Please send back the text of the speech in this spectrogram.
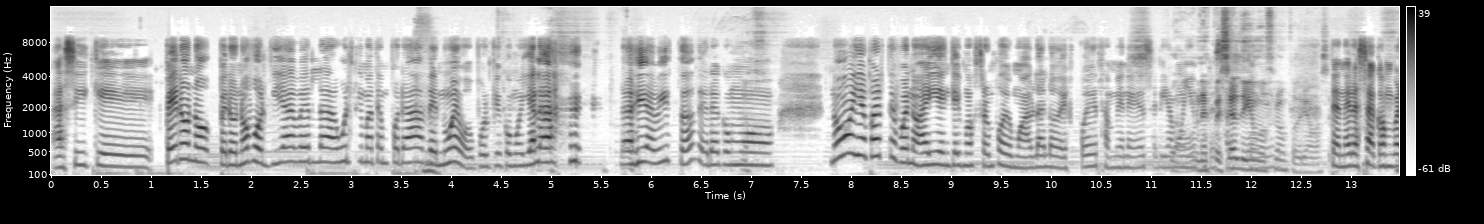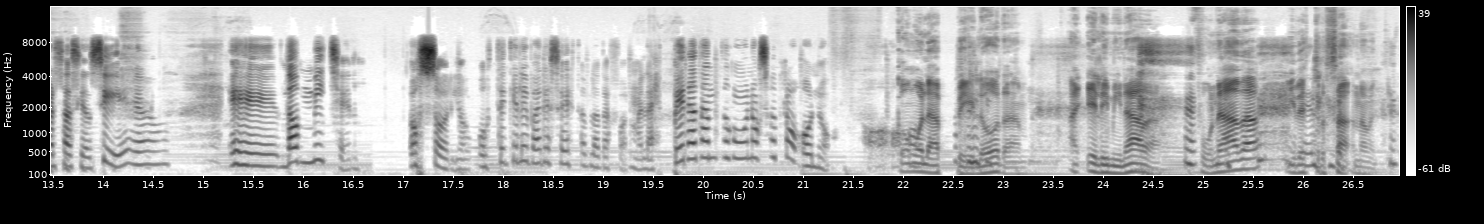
Así que, pero no, pero no volví a ver la última temporada de nuevo, porque como ya la, la había visto, era como, no, y aparte, bueno, ahí en Game of Thrones podemos hablarlo después, también eh, sería Claro, muy un especial de Game of Thrones podríamos hacer. Tener esa conversación, sí. eh, eh, Don Mitchell, Osorio, ¿usted qué le parece esta plataforma? ¿La espera tanto como nosotros o no? Oh, Como la pelota. Eliminada, funada y destrozada. No, mentira.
